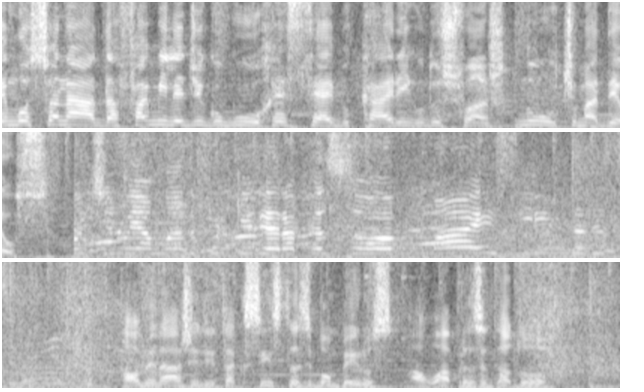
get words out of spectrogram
Emocionada, a família de Gugu recebe o carinho dos fãs no último adeus. Continue amando porque ele era a pessoa mais linda desse mundo. A homenagem de taxistas e bombeiros ao apresentador.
